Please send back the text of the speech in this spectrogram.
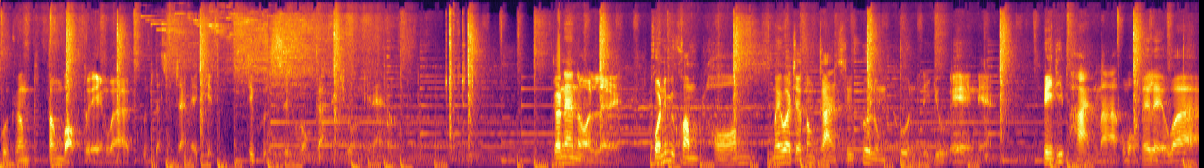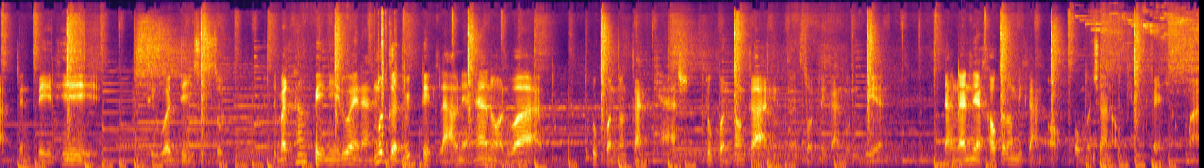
คุณต้องต้องบอกตัวเองว่าคุณตัดสินใจไม่ผิดที่คุณซื้อโครงการในช่วงนี้แน่นอน ก็แน่นอนเลย คนที่มีความพร้อมไม่ว่าจะต้องการซื้อเพื่อลงทุนหรืออยู่เองเนี่ยปีที่ผ่านมาผมบอกได้เลยว่า เป็นปีที่ถือว่าดีสุดๆหรือแม้กระทั่งปีนี้ด้วยนะเมื่อเกิดวิกฤตแล้วเนี่ยแน่นอนว่าทุกคนต้องการแคชทุกคนต้องการเงินสดในการหมุนเวียน ดังนั้นเนี่ยเขาก็ต้องมีการออกโปรโมชั่นออกแคมเปญออกมา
